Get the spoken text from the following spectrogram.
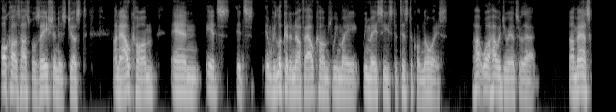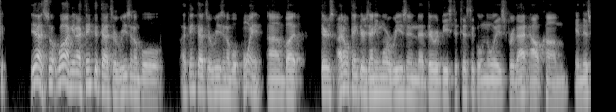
all cause hospitalization is just an outcome and it's it's if we look at enough outcomes we may we may see statistical noise how well how would you answer that i'm asking Yeah. So, well, I mean, I think that that's a reasonable. I think that's a reasonable point. Um, but there's, I don't think there's any more reason that there would be statistical noise for that outcome in this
